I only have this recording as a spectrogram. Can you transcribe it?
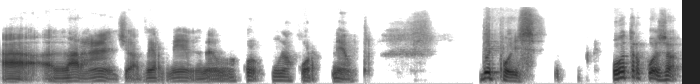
a, a laranja, a vermelha, né? uma, cor, uma cor neutra. Depois, outra coisa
